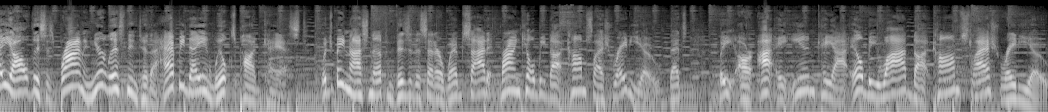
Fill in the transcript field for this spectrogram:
Hey y'all, this is Brian, and you're listening to the Happy Day in Wilkes podcast. Would you be nice enough and visit us at our website at briankilby.com slash radio? That's B-R-I-A-N-K-I-L-B-Y dot com slash radio.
